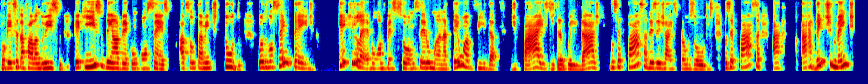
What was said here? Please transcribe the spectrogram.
Por que, que você está falando isso? O que, que isso tem a ver com o consenso? Absolutamente tudo. Quando você entende o que, que leva uma pessoa, um ser humano, a ter uma vida de paz, de tranquilidade, você passa a desejar isso para os outros, você passa a ardentemente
